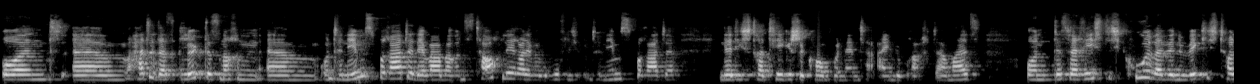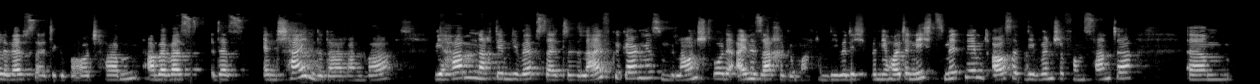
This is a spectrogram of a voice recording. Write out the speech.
und ähm, hatte das Glück, dass noch ein ähm, Unternehmensberater, der war bei uns Tauchlehrer, der war beruflich Unternehmensberater, der die strategische Komponente eingebracht damals. Und das war richtig cool, weil wir eine wirklich tolle Webseite gebaut haben. Aber was das Entscheidende daran war, wir haben, nachdem die Webseite live gegangen ist und gelauncht wurde, eine Sache gemacht. Und die würde ich, wenn ihr heute nichts mitnehmt, außer die Wünsche von Santa, ähm,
